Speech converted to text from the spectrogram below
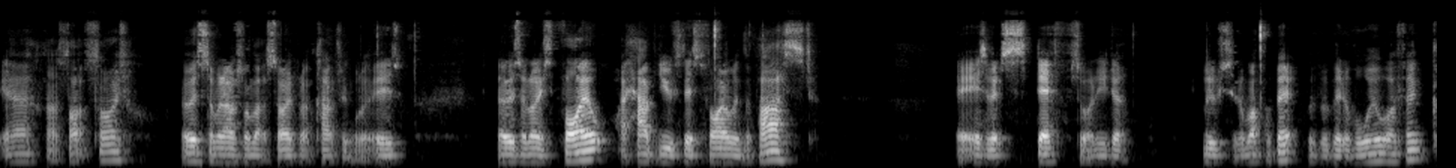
yeah, that's that side. There is someone else on that side, but I can't think what it is. There is a nice file. I have used this file in the past. It is a bit stiff, so I need to loosen them up a bit with a bit of oil, I think.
